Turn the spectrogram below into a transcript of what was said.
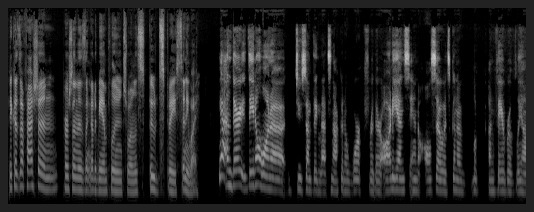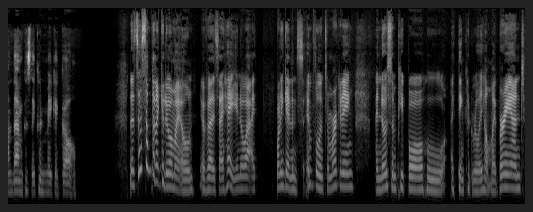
because a fashion person isn't going to be influential in this food space anyway. Yeah, and they they don't want to do something that's not going to work for their audience, and also it's going to look unfavorably on them because they couldn't make it go. Now, is this something I could do on my own? If I say, hey, you know what, I want to get into influencer marketing. I know some people who I think could really help my brand.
